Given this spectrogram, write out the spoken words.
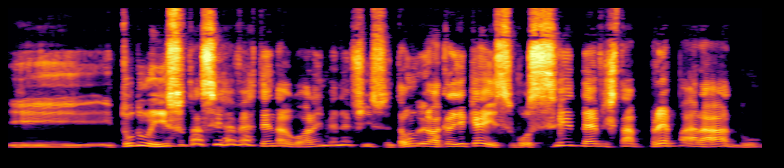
E, e tudo isso está se revertendo agora em benefícios. Então, eu acredito que é isso. Você deve estar preparado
